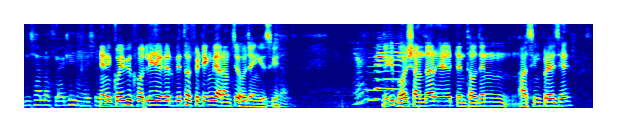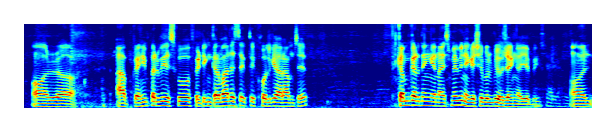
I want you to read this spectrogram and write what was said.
इंशाल्लाह स्लाइटली यानी कोई भी खोल लिए अगर भी तो फिटिंग भी आराम से हो जाएँगी इसकी। देखिए बहुत शानदार है टेन थाउज़ेंड आसिंग प्राइस है। और आप कहीं पर भी इसको फिटिंग करवा ले सकते खोल के आराम से। कम कर देंगे ना इसमें भी नेगेशियबल भी हो जाएगा ये भी। और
